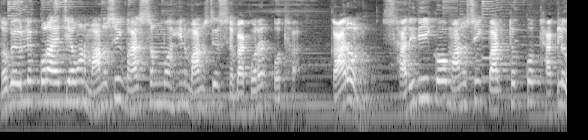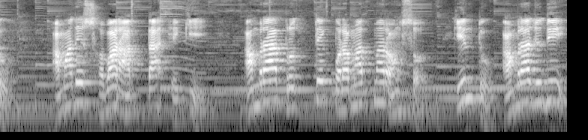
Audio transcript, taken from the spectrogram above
সবে উল্লেখ করা হয়েছে এমন মানসিক ভারসাম্যহীন মানুষদের সেবা করার কথা। কারণ শারীরিক ও মানসিক পার্থক্য থাকলেও আমাদের সবার আত্মা একই। আমরা প্রত্যেক পরমাত্মার অংশ। কিন্তু আমরা যদি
